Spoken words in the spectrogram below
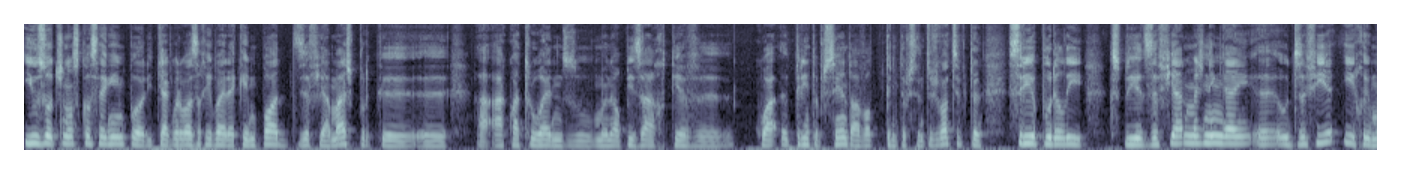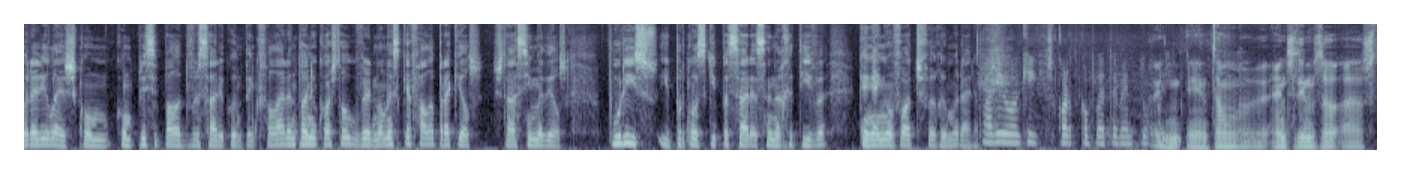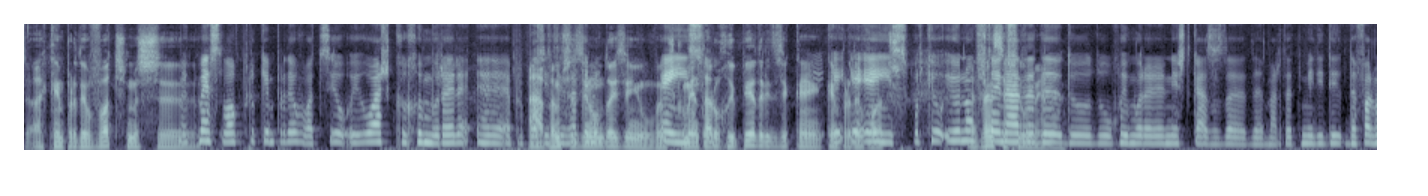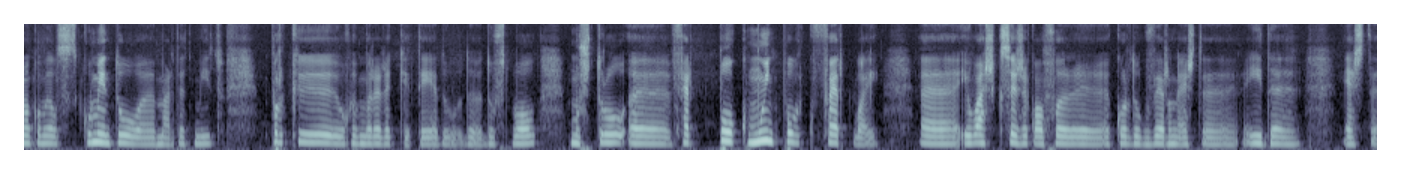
E os outros não se conseguem impor. E Tiago Barbosa Ribeiro é quem pode desafiar mais, porque eh, há, há quatro anos o Manuel Pizarro teve 30%, à volta de 30% dos votos, e portanto seria por ali que se podia desafiar, mas ninguém eh, o desafia. E Rui Moreira elege como, como principal adversário, quando tem que falar, António Costa ao governo. Ele nem sequer fala para aqueles, está acima deles. Por isso, e por conseguir passar essa narrativa, quem ganhou votos foi Rui Moreira. Ora, eu aqui discordo completamente do Rui. Então, antes de irmos a, a- a quem perdeu votos, mas. Mas Começo logo por quem perdeu votos. Eu, eu acho que o Rui Moreira, eh, a Ah, propósito vamos fazer um dois em um. Vamos É isso. comentar o Rui Pedro e dizer quem, quem é, perdeu é votos. isso, porque eu, eu não Avança, gostei nada de- do, do Rui Moreira, neste caso da, da Marta Temido, e de- da forma como ele se comentou a Marta Temido, porque o Rui Moreira, que até é do, do, do futebol, mostrou eh, fair- pouco, muito pouco fair play. Eh, eu acho que seja qual for a cor do governo nesta ida, esta,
